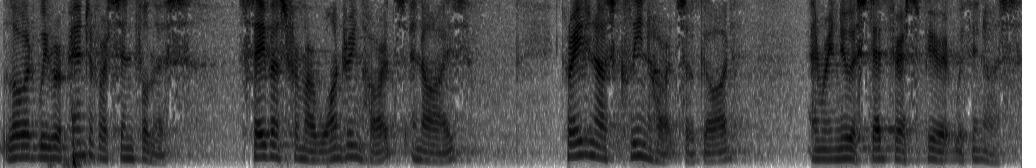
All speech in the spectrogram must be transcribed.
Lord, we repent of our sinfulness. Save us from our wandering hearts and eyes. Create in us clean hearts, O God, and renew a steadfast spirit within us.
